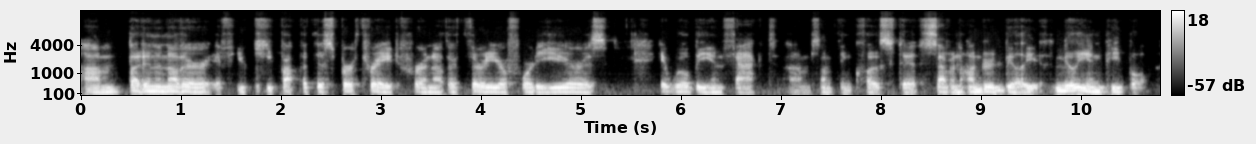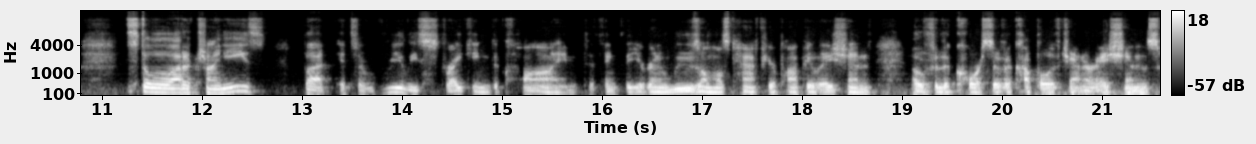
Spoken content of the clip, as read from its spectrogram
Um, but in another, if you keep up at this birth rate for another 30 or 40 years, it will be, in fact, um, something close to 700 billion, million people. Still a lot of Chinese, but it's a really striking decline to think that you're going to lose almost half your population over the course of a couple of generations.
